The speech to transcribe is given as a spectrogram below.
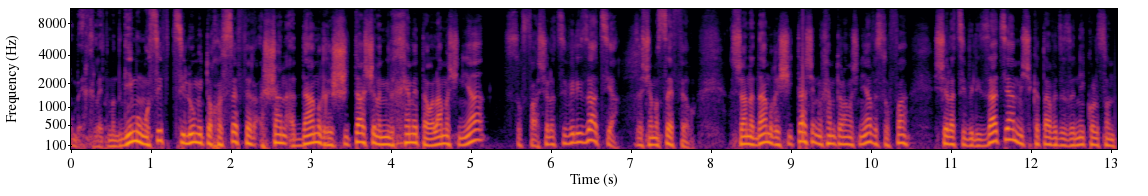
הוא בהחלט מדגים, הוא מוסיף צילום מתוך הספר עשן אדם, ראשיתה של מלחמת העולם השנייה, סופה של הציוויליזציה. זה שם הספר. עשן אדם, ראשיתה של מלחמת העולם השנייה וסופה של הציוויליזציה. מי שכתב את זה זה ניקולסון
